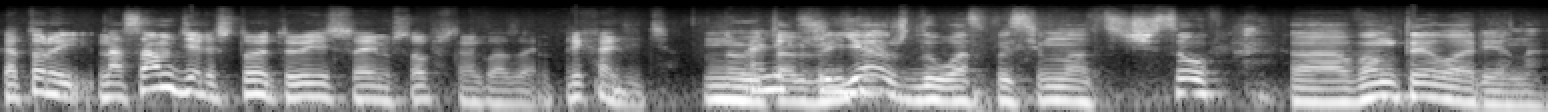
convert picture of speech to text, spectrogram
который на самом деле стоит увидеть своими собственными глазами. Приходите. Ну и Алексей. также я жду вас в 18 часов в МТЛ-арена.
